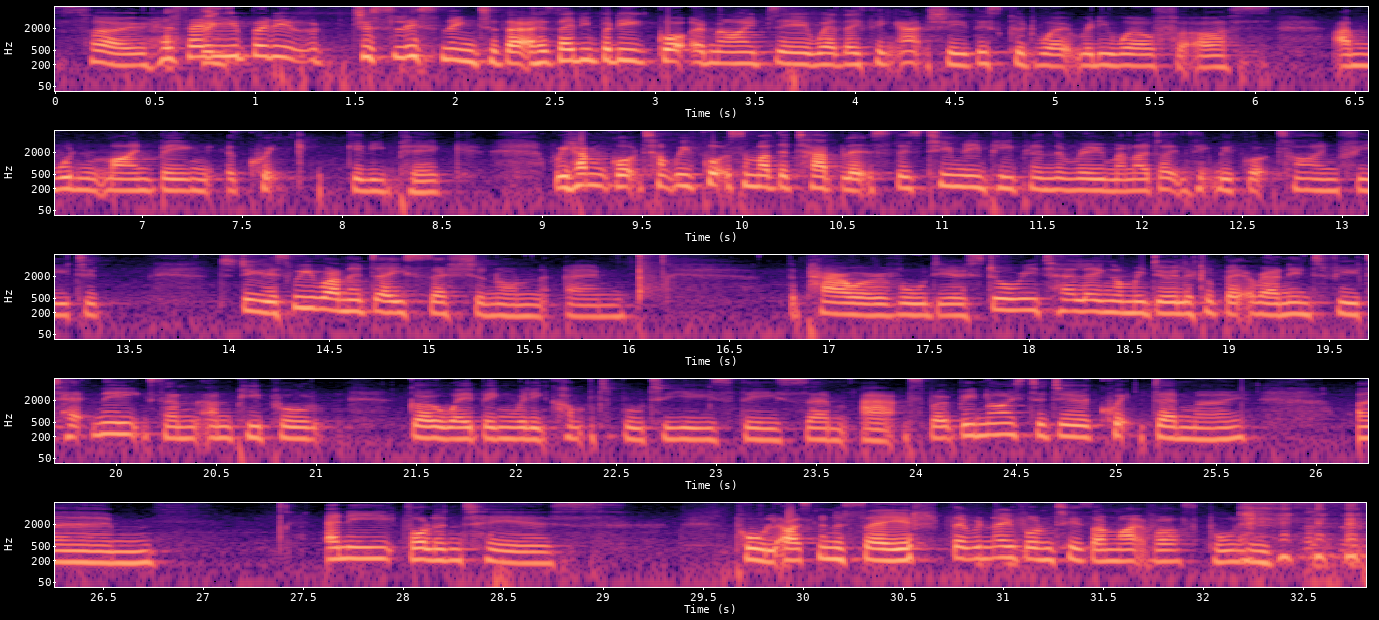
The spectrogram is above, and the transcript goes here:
So, has anybody, just listening to that, has anybody got an idea where they think actually this could work really well for us and wouldn't mind being a quick guinea pig? We haven't got time, we've got some other tablets. There's too many people in the room, and I don't think we've got time for you to, to do this. We run a day session on um, the power of audio storytelling, and we do a little bit around interview techniques, and, and people go away being really comfortable to use these um, apps. But it'd be nice to do a quick demo. Um, any volunteers? Paul, I was going to say if there were no volunteers, I might have asked Pauline.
